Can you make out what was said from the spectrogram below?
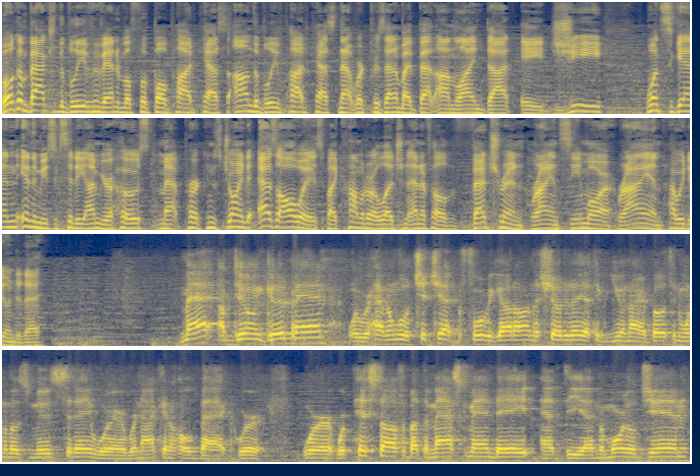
Welcome back to the Bleav in Vanderbilt Football Podcast on the Bleav Podcast Network, presented by BetOnline.ag. Once again, in the Music City, I'm your host, Matt Perkins, joined as always by Commodore Legend NFL veteran Ryan Seymour. Ryan, how are we doing today? Matt, I'm doing good, man. We were having a little chit chat before we got on the show today. I think you and I are both in one of those moods today where we're not going to hold back. We're we're we're pissed off about the mask mandate at the uh, Memorial Gym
